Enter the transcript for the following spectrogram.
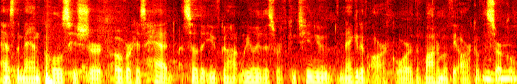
as the man pulls his shirt over his head, so that you've got really this sort of continued negative arc or the bottom of the arc of the mm-hmm. circle.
